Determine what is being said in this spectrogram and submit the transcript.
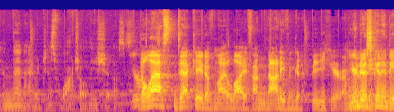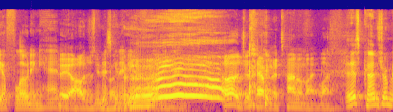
and then I would just watch all these shows. The last decade of my life, I'm not even gonna be here. I'm You're gonna just be- going to be a floating head. Yeah, I'll just You're be just like, going to be. A floating head. just having the time of my life. This comes from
